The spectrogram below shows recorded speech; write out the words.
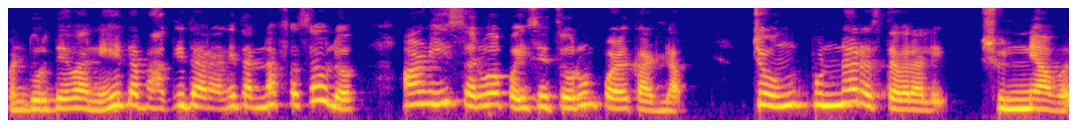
पण दुर्दैवाने त्या भागीदाराने त्यांना फसवलं आणि सर्व पैसे चोरून पळ काढला. चुंग पुन्हा रस्त्यावर आले शून्यावर.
